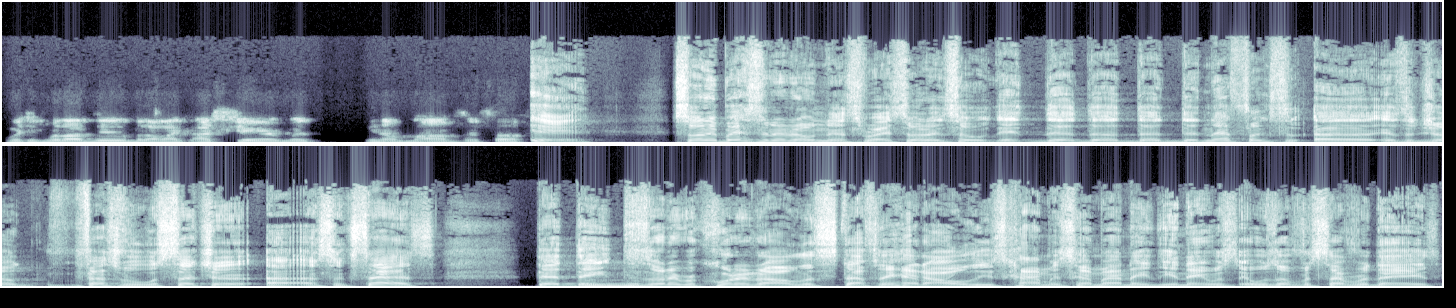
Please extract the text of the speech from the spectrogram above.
which is what I do. But I like I share it with you know moms and stuff. yeah. So they're basing it on this, right? So, so it, the, the the the Netflix uh, is a joke festival was such a a success that they Mhm. so they recorded all this stuff. They had all these comics come out, and, they, and it was it was over several days.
